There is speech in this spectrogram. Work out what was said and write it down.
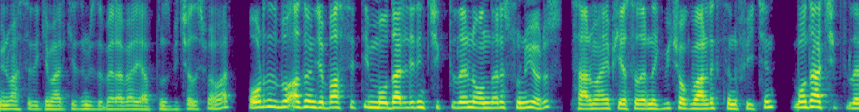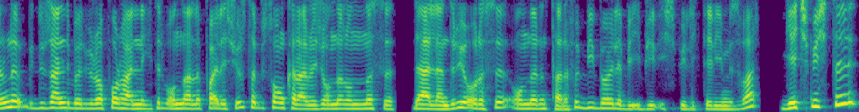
üniversitedeki merkezimizle beraber yaptığımız bir çalışma var. Orada da bu az önce bahsettiğim modellerin çıktılarını onlara sunuyoruz. Sermaye piyasalarındaki birçok varlık sınıfı için model çıktılarını bir düzenli böyle bir rapor haline getirip onlarla paylaşıyoruz. Tabii son karar verici onlar onu nasıl değerlendiriyor orası onların tarafı. Bir böyle bir, bir işbirlikteliğimiz var. Geçmişte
